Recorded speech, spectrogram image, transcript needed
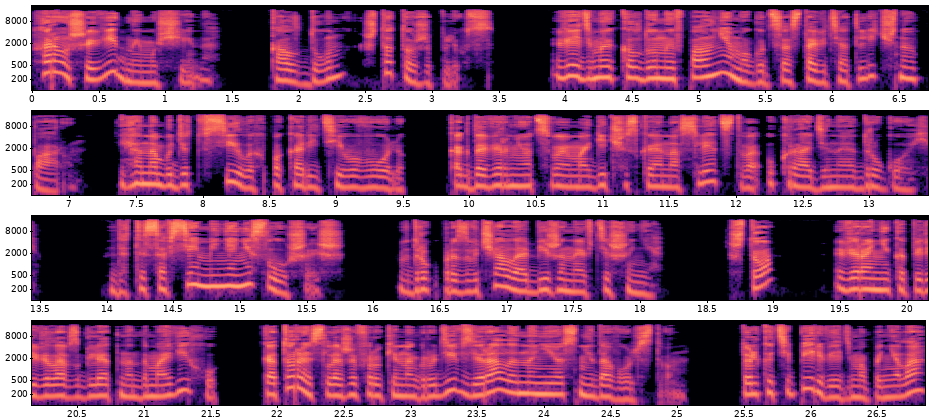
Хороший, видный мужчина. Колдун, что тоже плюс. Ведьмы и колдуны вполне могут составить отличную пару, и она будет в силах покорить его волю, когда вернет свое магическое наследство, украденное другой. «Да ты совсем меня не слушаешь», — вдруг прозвучало обиженное в тишине. «Что?» — Вероника перевела взгляд на домовиху, которая, сложив руки на груди, взирала на нее с недовольством. Только теперь ведьма поняла,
